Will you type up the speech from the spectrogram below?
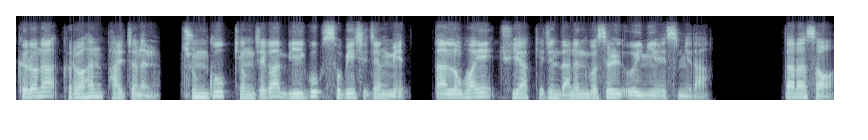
그러나 그러한 발전은 중국 경제가 미국 소비 시장 및 달러화에 취약해진다는 것을 의미했습니다. 따라서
